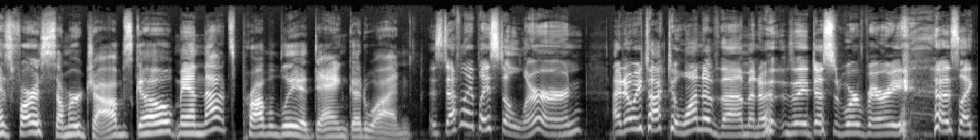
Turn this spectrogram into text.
as far as summer jobs go, man, that's probably a dang good one. It's definitely a place to learn. I know we talked to one of them and uh, they just were very, I was like,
